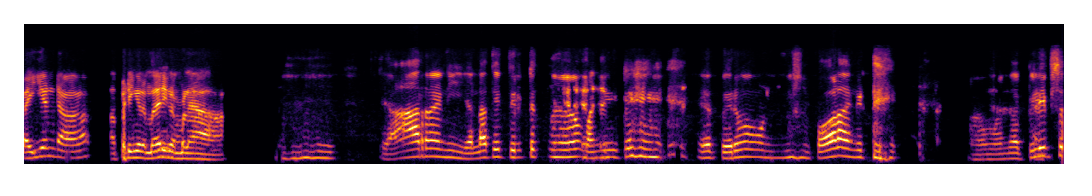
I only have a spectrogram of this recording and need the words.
பையன்டா அப்படிங்கிற மாதிரி நம்மள யாரா நீ? எல்லாத்தையும் திருட்டு பண்ணிட்டு பெருமை போடாங்கிட்டு ஆமா இந்த பிலிப்ஸ்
